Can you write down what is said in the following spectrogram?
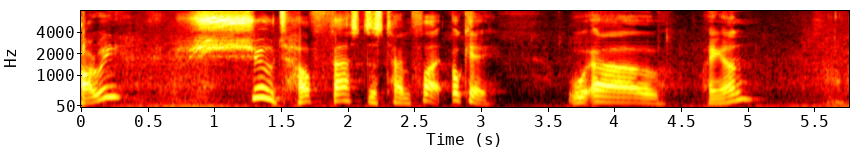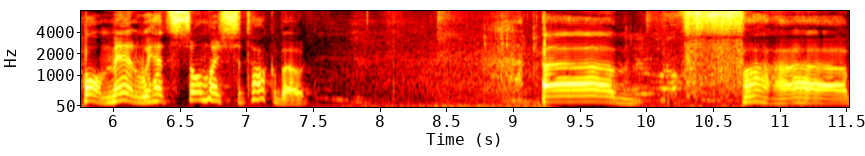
Are we? Shoot, how fast does time fly? Okay, uh, hang on. Oh man, we had so much to talk about. Um, uh,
